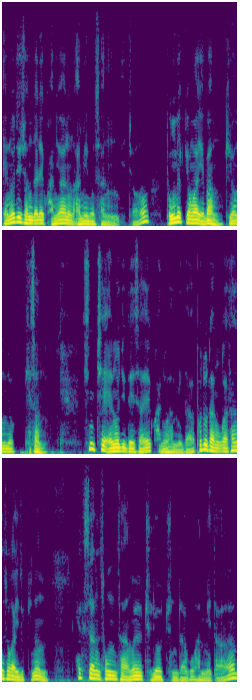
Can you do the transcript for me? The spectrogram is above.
에너지 전달에 관여하는 아미노산이죠. 동맥경화 예방, 기억력 개선, 신체 에너지 대사에 관여합니다. 포도당과 산소가 일으키는 핵산 손상을 줄여준다고 합니다.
